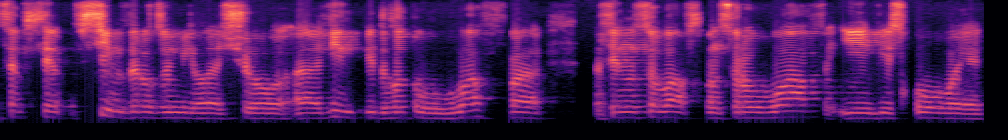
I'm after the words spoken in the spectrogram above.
це всі, всім зрозуміло, що він підготовував, фінансував, спонсорував і військові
